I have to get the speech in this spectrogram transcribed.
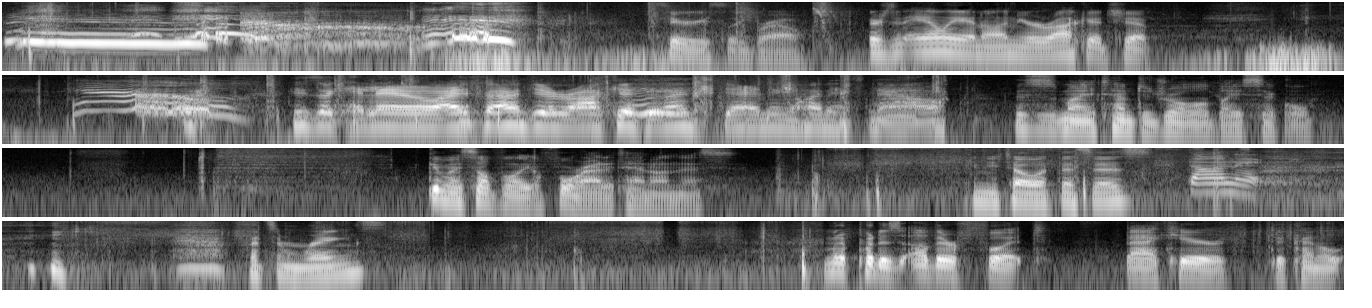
Seriously, bro. There's an alien on your rocket ship. He's like, hello, I found your rocket and I'm standing on it now. This is my attempt to draw a bicycle. Give myself like a 4 out of 10 on this. Can you tell what this is? Sonic. Put some rings. I'm gonna put his other foot back here to kind of,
